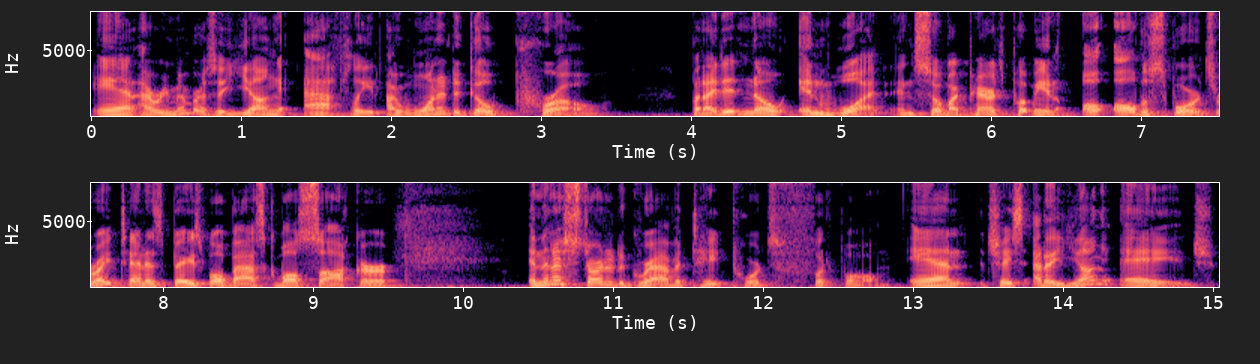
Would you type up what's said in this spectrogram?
And I remember as a young athlete, I wanted to go pro, but I didn't know in what. And so my parents put me in all, all the sports, right? Tennis, baseball, basketball, soccer. And then I started to gravitate towards football. And Chase, at a young age,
